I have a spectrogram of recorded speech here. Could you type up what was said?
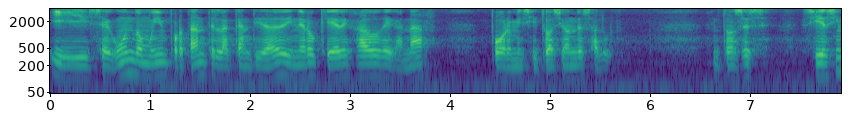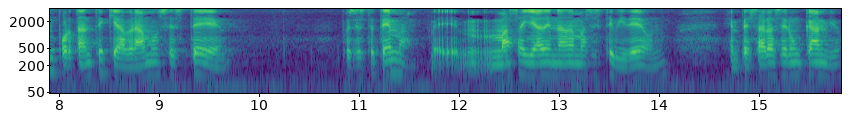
y segundo, muy importante, la cantidad de dinero que he dejado de ganar por mi situación de salud. Entonces, sí es importante que abramos este, pues este tema, eh, más allá de nada más este video, ¿no? Empezar a hacer un cambio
